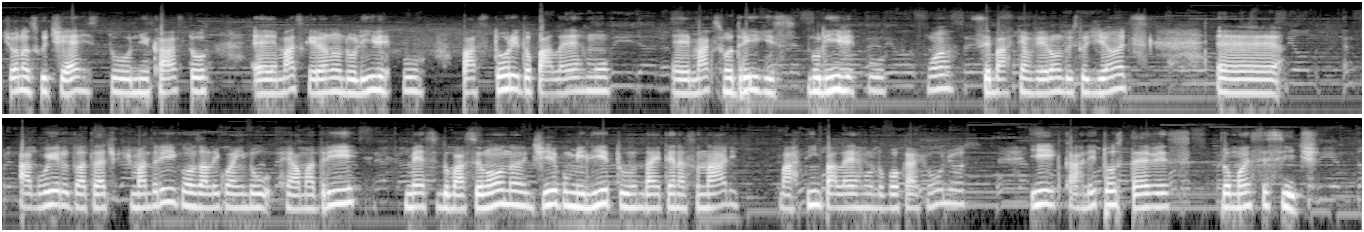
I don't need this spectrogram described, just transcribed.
Jonas Gutierrez, do Newcastle, é, Mascherano, do Liverpool, Pastore, do Palermo, é, Max Rodrigues, do Liverpool, Juan Sebastián Verón, do Estudiantes, é, Agüero do Atlético de Madrid, Gonzalo Higuaín do Real Madrid, Messi do Barcelona, Diego Milito da Internacional, Martim Palermo do Boca Juniors e Carlitos Teves do Manchester City. O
